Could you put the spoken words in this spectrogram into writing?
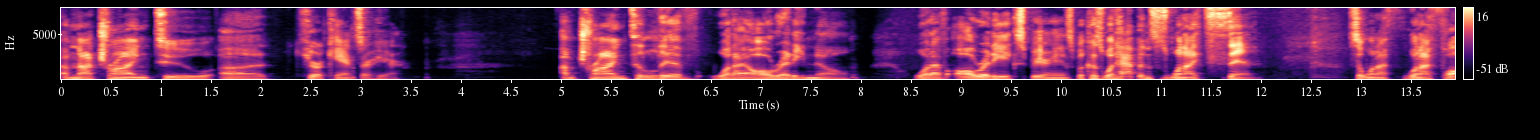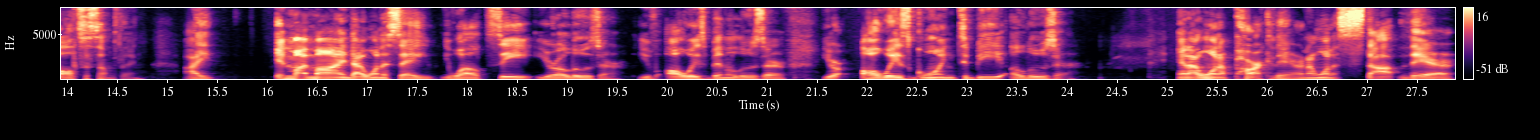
I'm not trying to uh, cure cancer here. I'm trying to live what I already know, what I've already experienced. Because what happens is when I sin, so when I when I fall to something, I in my mind I want to say, well, see, you're a loser. You've always been a loser. You're always going to be a loser. And I want to park there and I want to stop there.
